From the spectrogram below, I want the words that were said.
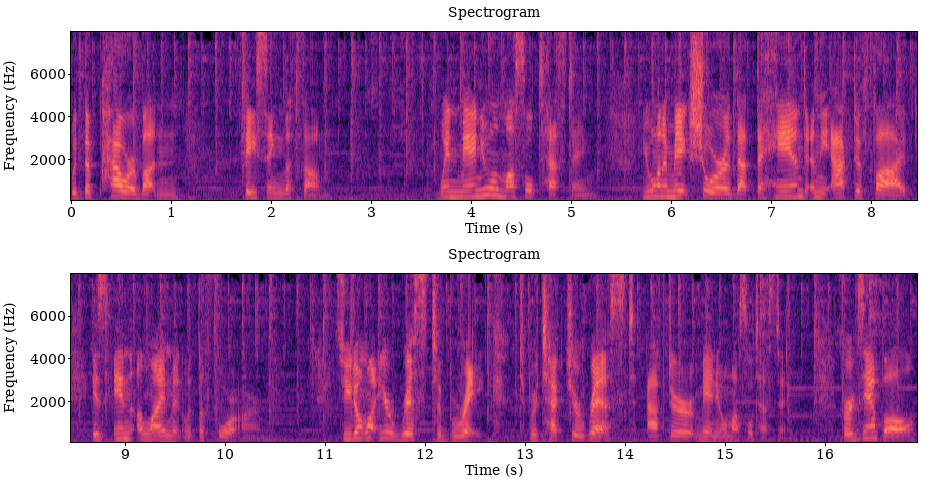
with the power button facing the thumb. When manual muscle testing, you want to make sure that the hand and the Activ5 is in alignment with the forearm. So you don't want your wrist to break to protect your wrist after manual muscle testing. For example,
